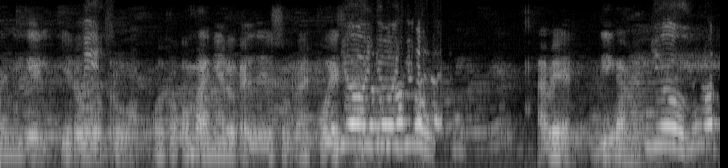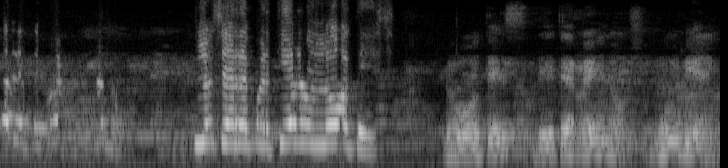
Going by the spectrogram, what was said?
de Miguel, quiero Sí. otro, otro compañero que dé su respuesta. Yo, yo, yo. A ver, dígame. Yo. Lo- se repartieron lotes. Lotes de terrenos, muy bien.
